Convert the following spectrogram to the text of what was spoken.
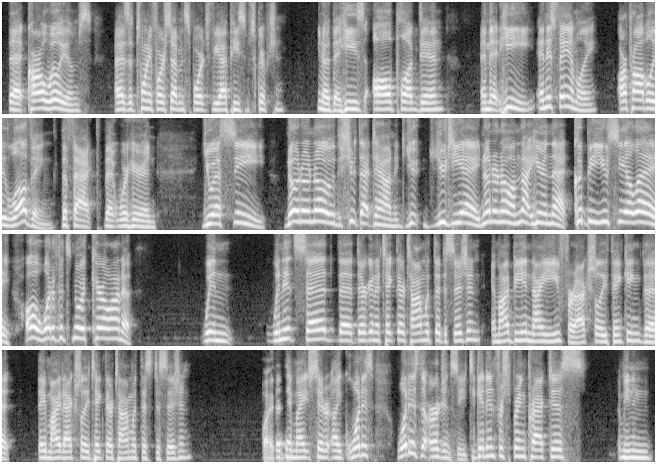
that Carl Williams has a 24 7 sports VIP subscription, you know, that he's all plugged in and that he and his family are probably loving the fact that we're hearing USC. No, no, no, shoot that down. U- UGA. No, no, no, I'm not hearing that. Could be UCLA. Oh, what if it's North Carolina? When when it said that they're going to take their time with the decision, am I being naive for actually thinking that they might actually take their time with this decision? What? That they might sit like what is what is the urgency to get in for spring practice? I mean,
